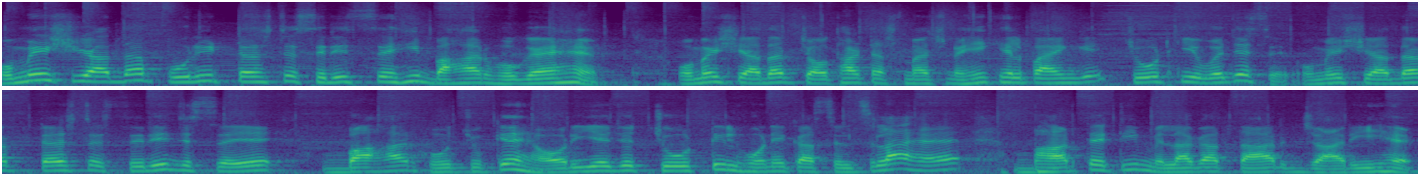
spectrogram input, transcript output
उमेश यादव पूरी टेस्ट सीरीज़ से ही बाहर हो गए हैं। उमेश यादव चौथा टेस्ट मैच नहीं खेल पाएँगे। चोट की वजह से उमेश यादव टेस्ट सीरीज़ से बाहर हो चुके हैं और ये जो चोटिल होने का सिलसिला है, भारतीय टीम में लगातार जारी है।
